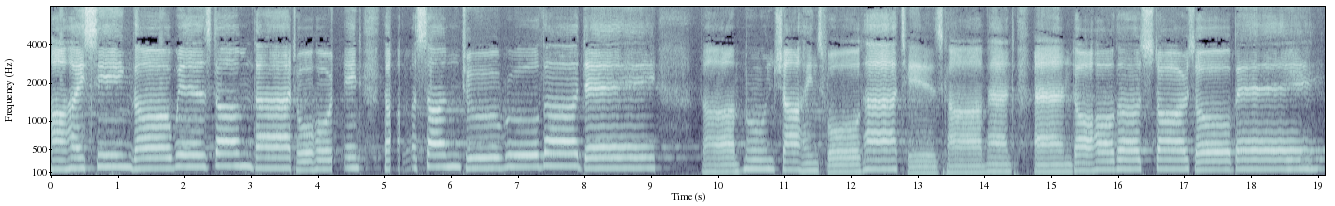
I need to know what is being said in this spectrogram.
I sing the wisdom that ordained the sun to rule the day. The moon shines full at his command, and all the stars obey.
